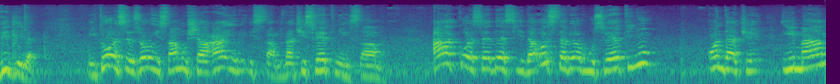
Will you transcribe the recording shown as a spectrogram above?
vidljive. I to se zove islamu ša'air islam, znači svetinje islama. Ako se desi da ostave ovu svetinju, onda će imam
